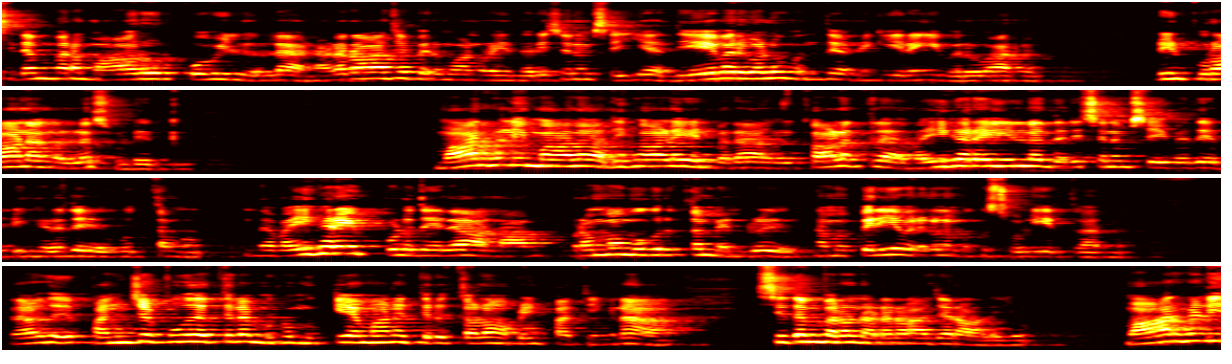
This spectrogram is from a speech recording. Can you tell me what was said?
சிதம்பரம் ஆரூர் கோவில்களில் நடராஜ பெருமானுடைய தரிசனம் செய்ய தேவர்களும் வந்து அன்னைக்கு இறங்கி வருவார்கள் அப்படின்னு புராணங்களில் சொல்லியிருக்கு மார்கழி மாதம் அதிகாலை என்பதால் காலத்தில் வைகரையில் தரிசனம் செய்வது அப்படிங்கிறது உத்தமம். இந்த வைகரை பொழுதே தான் நாம் பிரம்ம முகூர்த்தம் என்று நம்ம பெரியவர்கள் நமக்கு சொல்லியிருக்கார்கள். அதாவது பஞ்சபூதத்தில் மிக முக்கியமான திருத்தலம் அப்படின்னு பார்த்தீங்கன்னா சிதம்பரம் நடராஜர் ஆலயம் மார்கழி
